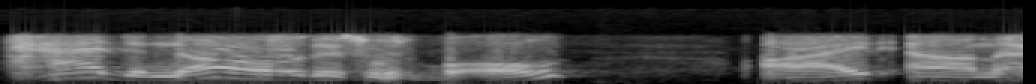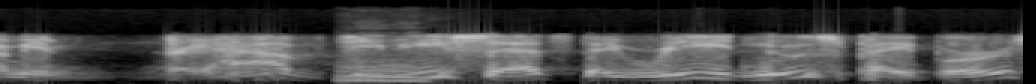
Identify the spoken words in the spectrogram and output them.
had to know this was bull. All right. Um, I mean, they have TV Mm. sets. They read newspapers.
